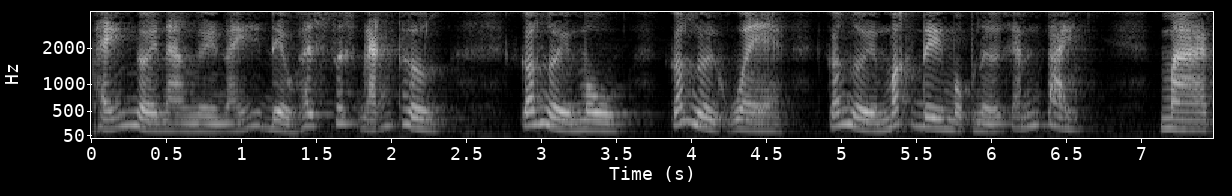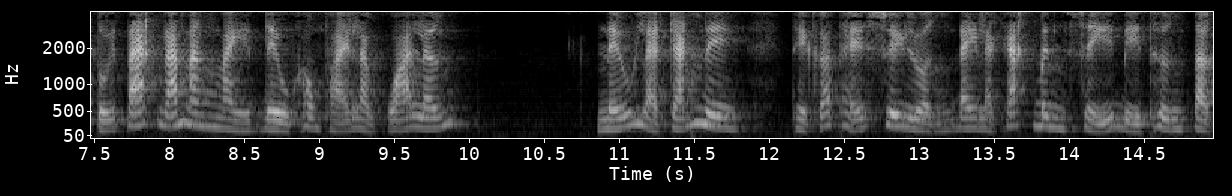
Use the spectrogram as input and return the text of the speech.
thấy người nào người nấy đều hết sức đáng thương. Có người mù, có người què, có người mất đi một nửa cánh tay. Mà tuổi tác đám ăn mày đều không phải là quá lớn. Nếu là trắng niên, thì có thể suy luận đây là các binh sĩ bị thương tật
